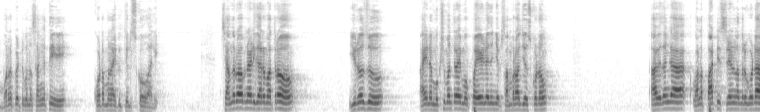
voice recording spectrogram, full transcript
మొరపెట్టుకున్న సంగతి కూటమి నాయకులు తెలుసుకోవాలి. చంద్రబాబు నాయుడు గారు మాత్రం ఈరోజు ఆయన ముఖ్యమంత్రి అయి ముప్పై ఏళ్ళేదని చెప్పి సంబరాలు చేసుకోవడం ఆ విధంగా వాళ్ళ పార్టీ శ్రేణులందరూ కూడా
